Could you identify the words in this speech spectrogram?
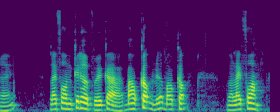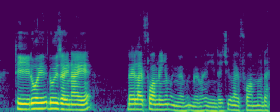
đấy. Lifeform kết hợp với cả bao cộng nữa bao cộng và Lifeform. Thì đôi đôi giày này ấy, đây Lifeform đây nha mọi người mọi người có thể nhìn thấy chữ Lifeform ở đây.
